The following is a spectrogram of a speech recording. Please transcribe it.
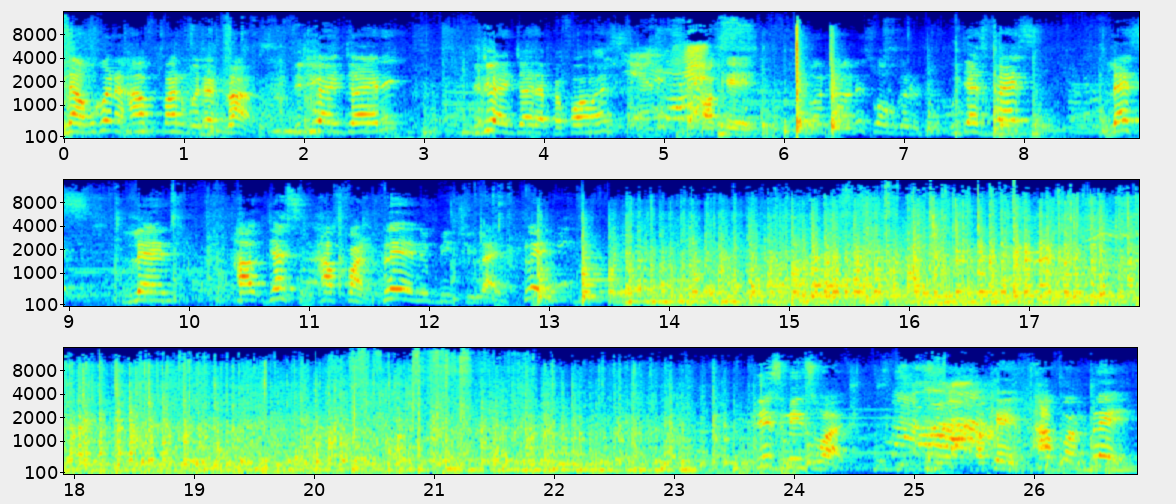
Now we're going to have fun with the drums. Did you enjoy it? Did you enjoy the performance? Yes. Okay. So now this is what we're going to do. We just first, let's learn how, just have fun. Play any beat you like. Play. This means what? Okay, have fun. Play.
